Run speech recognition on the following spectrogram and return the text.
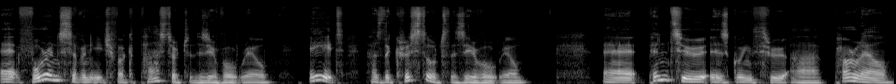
uh, 4 and 7 each of a capacitor to the 0 volt rail, 8 has the crystal to the 0 volt rail. Uh, pin 2 is going through a parallel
